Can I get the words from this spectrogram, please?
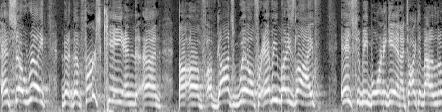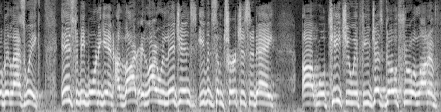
And so, really, the, the first key and, and uh, of, of God's will for everybody's life is to be born again. I talked about a little bit last week. Is to be born again. A lot, a lot of religions, even some churches today, uh, will teach you if you just go through a lot of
